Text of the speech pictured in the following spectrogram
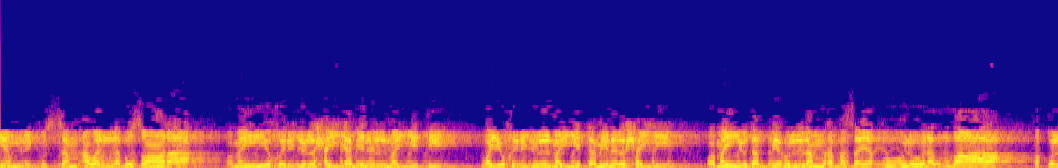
يملك السمع والأبصار ومن يخرج الحي من الميت ويخرج الميت من الحي ومن يدبر الأمر فسيقولون الله فقل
